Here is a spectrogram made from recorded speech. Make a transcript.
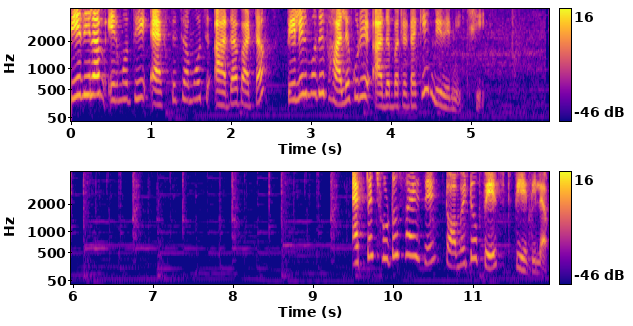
দিয়ে দিলাম। এর মধ্যে একটা চামচ আদা বাটা। তেলের মধ্যে ভালো করে আদা বাটাটাকে নেড়ে নিচ্ছি। একটা ছোট সাইজের টমেটো পেস্ট দিয়ে দিলাম।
